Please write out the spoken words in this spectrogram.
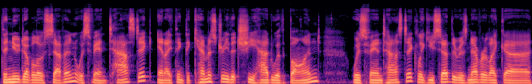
The new 007 was fantastic, and I think the chemistry that she had with Bond was fantastic. Like you said, there was never like a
